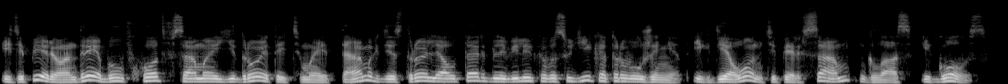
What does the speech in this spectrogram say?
и теперь у Андрея был вход в самое ядро этой тьмы, там, где строили алтарь для великого судьи, которого уже нет, и где он теперь сам, глаз и голос.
